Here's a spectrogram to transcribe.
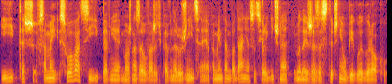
i też w samej Słowacji pewnie można zauważyć pewne różnice. Ja pamiętam badania socjologiczne bodajże ze stycznia ubiegłego roku,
